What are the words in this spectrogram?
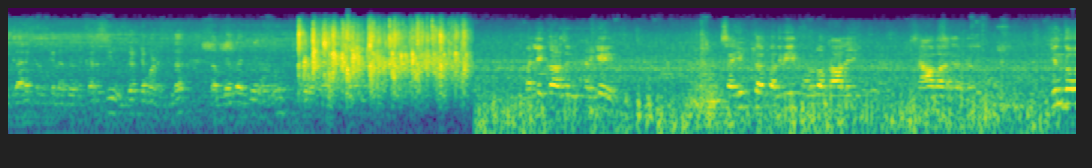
ಈ ಕಾರ್ಯಕ್ರಮಕ್ಕೆ ನನ್ನನ್ನು ಕರೆಸಿ ಉದ್ಘಾಟನೆ ಮಾಡೋದ್ರಿಂದ ನಮ್ಮೆಲ್ಲರಿಗೂ ನಾನು ಮಲ್ಲಿಕಾರ್ಜುನ್ ಖರ್ಗೆ ಸಂಯುಕ್ತ ಪದವಿ ಪೂರ್ವ ಕಾಲೇಜು ಶಹಾಬಾದರಲ್ಲಿ ಇಂದು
